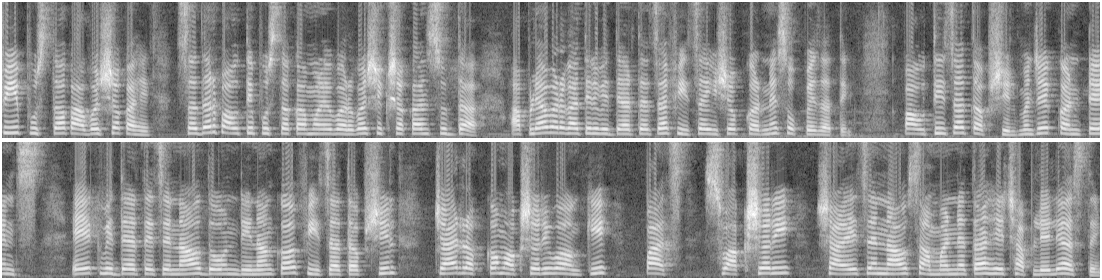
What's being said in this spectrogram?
फी पुस्तक आवश्यक आहे. सदर पावती पुस्तकामुळे वर्ग शिक्षकांसुद्धा आपल्या वर्गातील विद्यार्थ्याचा फीचा हिशोब करणे सोपे जाते. पावतीचा तपशील म्हणजे कंटेंट्स एक विद्यार्थ्याचे नाव दोन दिनांक फीचा तपशील चार रक्कम अक्षरी व अंकी पाच. स्वाक्षरी. शाळेचे नाव सामान्यतः हे छापलेले असते.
